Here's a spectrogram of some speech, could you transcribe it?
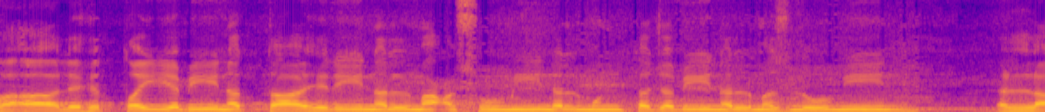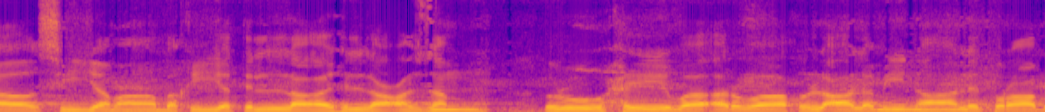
वह तयबीन ताहरीन अलमासूमीन अलमतजबीन अलमजलूमीन अल्ला सीमा बक़ीतम रूह व अरवाहमीन तराब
